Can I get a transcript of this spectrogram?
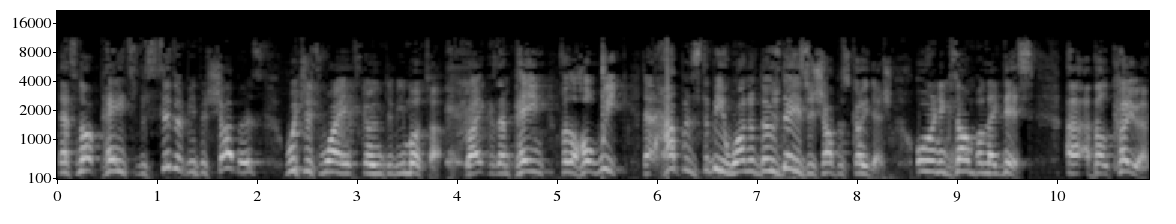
that's not paid specifically for Shabbos, which is why it's going to be mutter, right? Because I'm paying for the whole week. That happens to be one of those days of Shabbos Kodesh. Or an example like this, uh, a Balkoya.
